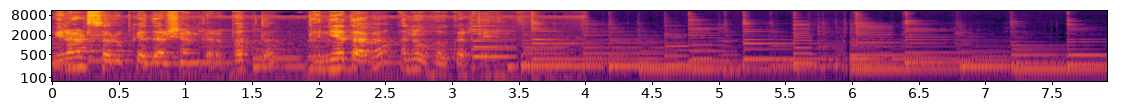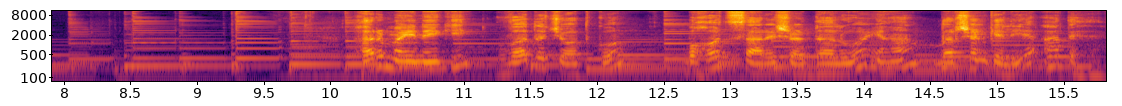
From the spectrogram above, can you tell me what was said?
विराट स्वरूप के दर्शन कर भक्त धन्यता का अनुभव करते हैं। हर महीने की वद चौथ को बहुत सारे श्रद्धालु यहाँ दर्शन के लिए आते हैं।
